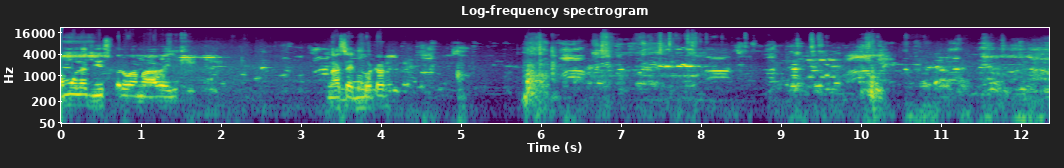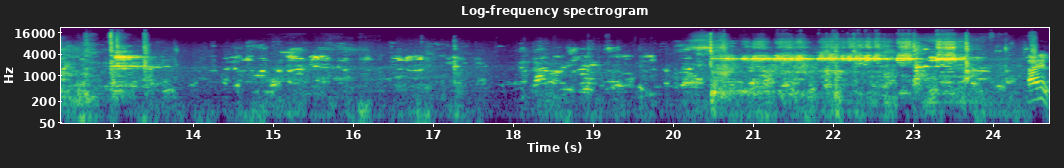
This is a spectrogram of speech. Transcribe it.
અમૂલ જ યુઝ કરવામાં આવે છે. ના સાઈડ બટર સાહેલ.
